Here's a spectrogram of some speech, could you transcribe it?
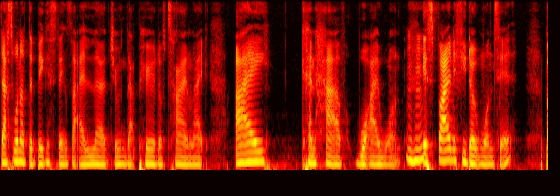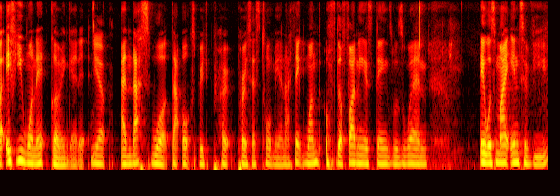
that's one of the biggest things that i learned during that period of time like i can have what i want Mm-hmm. it's fine if you don't want it but if you want it go and get it Yep. and that's what that Oxbridge pro- process taught me. And I think one of the funniest things was when it was my interview.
